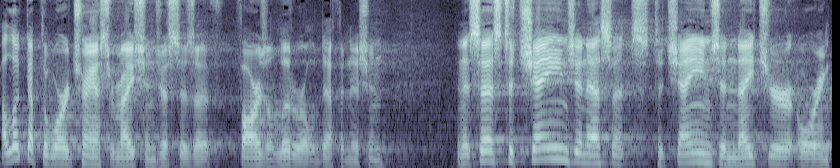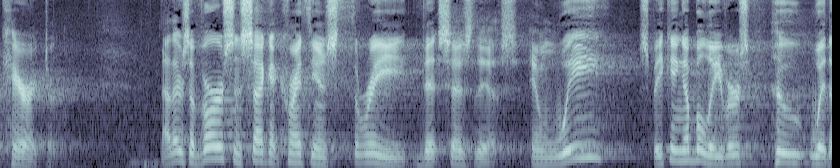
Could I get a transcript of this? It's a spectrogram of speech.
I looked up the word transformation just as a, far as a literal definition. And it says to change in essence, to change in nature or in character. Now, there's a verse in 2 Corinthians 3 that says this And we, speaking of believers, who with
